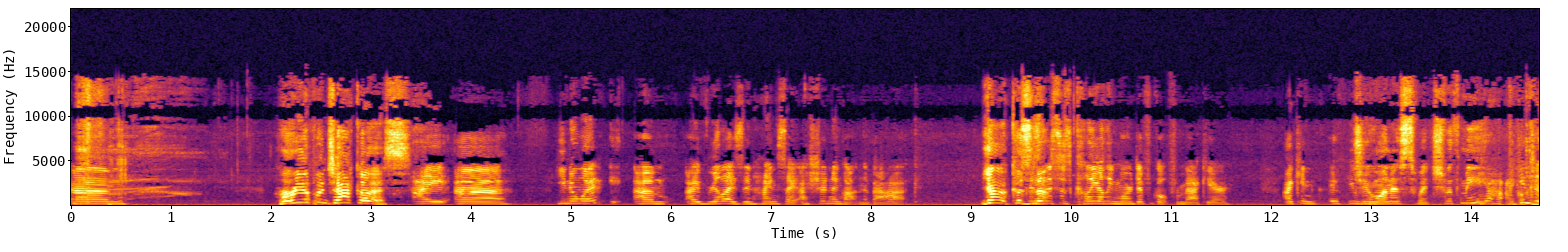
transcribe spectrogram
Um. Hurry up and jack us. I. Uh. You know what? Um. I realized in hindsight I shouldn't have gotten the back Yeah, because because this is clearly more difficult from back here. I can. If you, Do you want to switch with me? Yeah, I can Okay.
